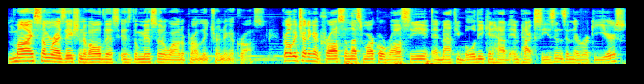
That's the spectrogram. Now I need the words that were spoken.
My summarization of all this is the Minnesota Wild are probably trending across. Probably trending across unless Marco Rossi and Matthew Boldy can have impact seasons in their rookie years.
